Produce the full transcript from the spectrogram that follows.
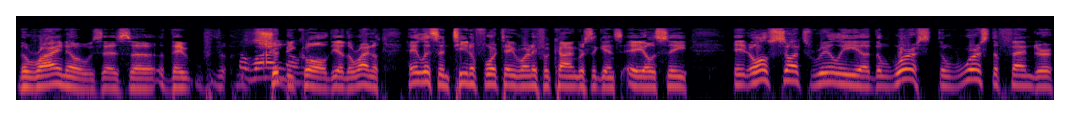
The RINOs, as uh, they should be called. Yeah, the RINOs. Hey, listen, Tina Forte running for Congress against AOC. It all starts really uh, the worst, the worst offender.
